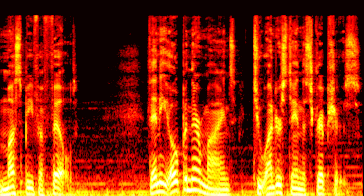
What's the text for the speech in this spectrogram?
must be fulfilled. Then he opened their minds to understand the scriptures.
